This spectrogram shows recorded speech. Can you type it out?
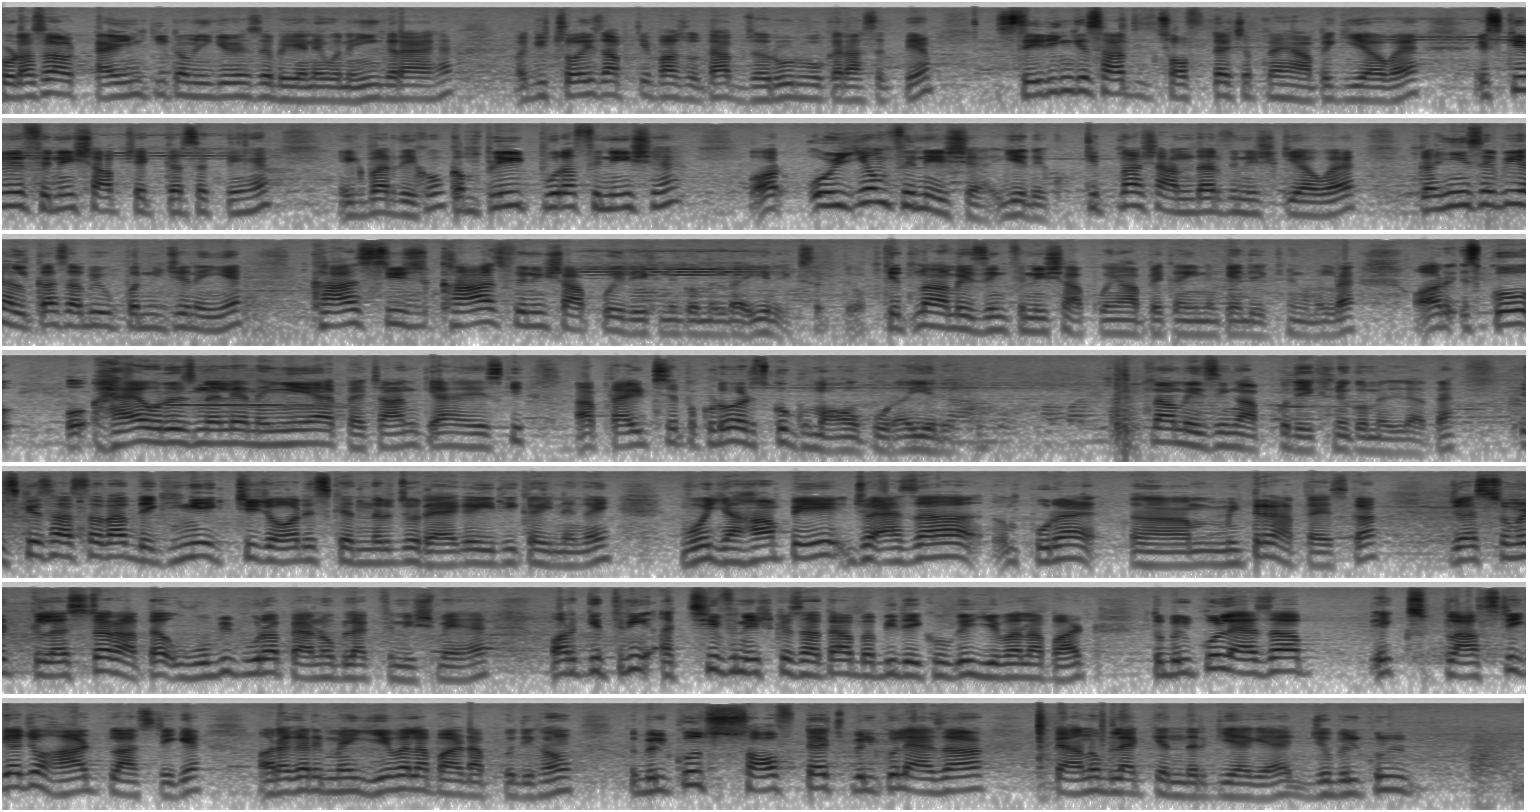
थोड़ा सा टाइम की कमी की वजह से भैया ने वो नहीं कराया है। बाकी चॉइस आपके पास होता है, आप ज़रूर वो करा सकते हैं। स्टेयरिंग के साथ सॉफ्ट टच अपना यहाँ पर किया हुआ है। इसकी भी फिनिश आप चेक कर सकते हैं। एक बार देखो कंप्लीट पूरा फिनिश है और ओयम फिनिश है। ये देखो, कितना शानदार फिनिश किया हुआ है। कहीं से भी हल्का सा भी ऊपर नीचे नहीं है। खास चीज़, खास फिनिश आपको ये देखने को मिल रहा है। ये देख सकते हो कितना अमेजिंग फिनिश आपको यहाँ पे कहीं ना कहीं देखने को मिल रहा है। और इसको है ओरिजिनल या नहीं है पहचान क्या है इसकी, आप टाइट से पकड़ो और इसको घुमाओ पूरा, ये देखो। कितना अमेजिंग आपको देखने को मिल जाता है। इसके साथ साथ आप देखेंगे एक चीज़ और इसके अंदर जो रह गई थी कहीं ना कहीं, वो यहाँ पे जो एज आ पूरा मीटर आता है इसका, जो एस्ट्रोमेट क्लस्टर आता है, वो भी पूरा पैनो ब्लैक फिनिश में है। और कितनी अच्छी फिनिश के साथ है आप अभी देखोगे ये वाला पार्ट तो बिल्कुल एज आ एक प्लास्टिक है, जो हार्ड प्लास्टिक है। और अगर मैं ये वाला पार्ट आपको दिखाऊँ तो बिल्कुल सॉफ्ट टच बिल्कुल एज आ पियानो ब्लैक के अंदर किया गया है, जो बिल्कुल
